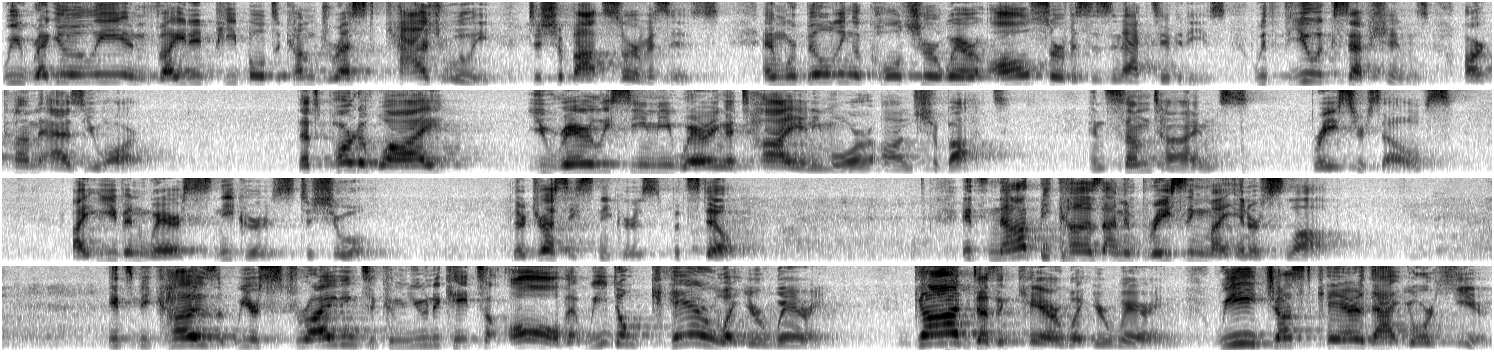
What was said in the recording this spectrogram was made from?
We regularly invited people to come dressed casually to Shabbat services. And we're building a culture where all services and activities, with few exceptions, are come as you are. That's part of why you rarely see me wearing a tie anymore on Shabbat. And sometimes, brace yourselves, I even wear sneakers to shul. They're dressy sneakers, but still. It's not because I'm embracing my inner slob. It's because we are striving to communicate to all that we don't care what you're wearing. God doesn't care what you're wearing. We just care that you're here.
